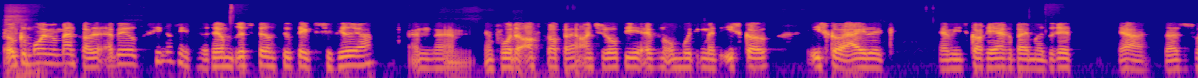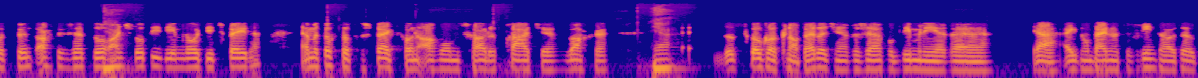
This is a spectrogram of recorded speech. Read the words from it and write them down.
Ook een mooi moment trouwens. Heb je dat gezien of niet? Real Madrid speelt natuurlijk tegen Sevilla. En, um, en voor de aftrap, hè, Ancelotti even een ontmoeting met Isco. Isco eigenlijk, ja, wie carrière bij Madrid. Ja, daar is een soort punt achter gezet door ja. Ancelotti, die hem nooit liet spelen. En maar toch dat respect, gewoon arm om de schouder, praatje, lachen. Ja. Dat is ook wel knap, hè, dat je een reserve op die manier, uh, ja, eigenlijk nog bijna te vriend houdt ook.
